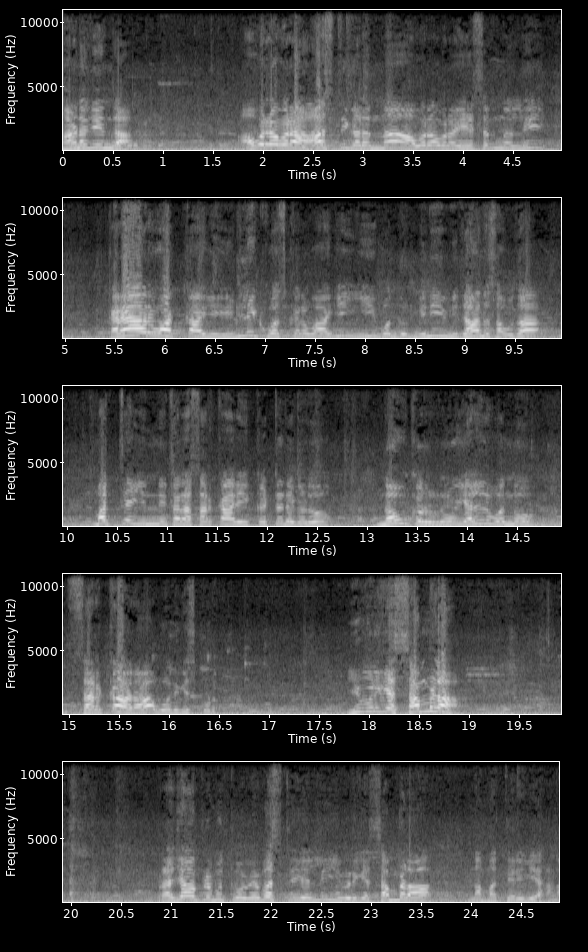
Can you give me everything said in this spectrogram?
ಹಣದಿಂದ ಅವರವರ ಆಸ್ತಿಗಳನ್ನು ಅವರವರ ಹೆಸರಿನಲ್ಲಿ ಕರಾರುವಕ್ಕಾಗಿ ಇಡ್ಲಿಕ್ಕೋಸ್ಕರವಾಗಿ ಈ ಒಂದು ಮಿನಿ ವಿಧಾನಸೌಧ, ಮತ್ತು ಇನ್ನಿತರ ಸರ್ಕಾರಿ ಕಟ್ಟಡಗಳು, ನೌಕರರು ಎಲ್ಲವನ್ನು ಸರ್ಕಾರ ಒದಗಿಸಿಕೊಡುತ್ತೆ. ಇವರಿಗೆ ಸಂಬಳ, ಪ್ರಜಾಪ್ರಭುತ್ವ ವ್ಯವಸ್ಥೆಯಲ್ಲಿ ಇವರಿಗೆ ಸಂಬಳ ನಮ್ಮ ತೆರಿಗೆ ಹಣ.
